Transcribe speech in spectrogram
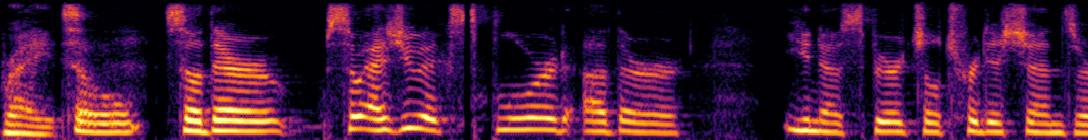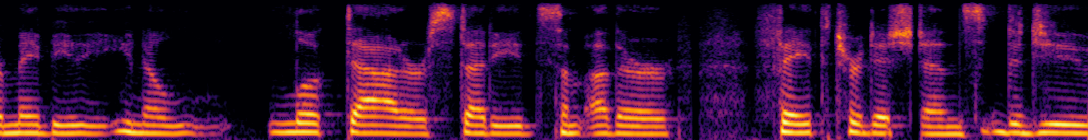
Right. So, so there. So as you explored other you know, spiritual traditions or maybe, you know, looked at or studied some other faith traditions, did you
